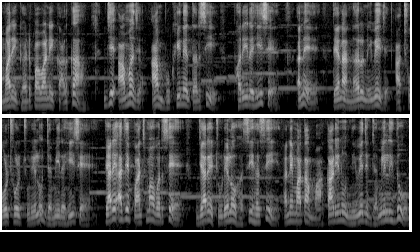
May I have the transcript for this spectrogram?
મારી ગઢ પાવાની કાળકા, જે આમ જ આમ ભૂખીને તરસી ફરી રહી છે અને તેના નર નિવેજ આ છોડ છોડ ચૂડેલો જમી રહી છે. ત્યારે આજે પાંચમા વર્ષે જ્યારે ચૂડેલો હસી હસી અને માતા મહાકાળીનું નિવેજ જમી લીધું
